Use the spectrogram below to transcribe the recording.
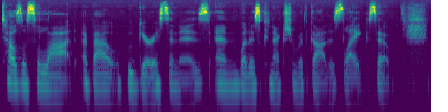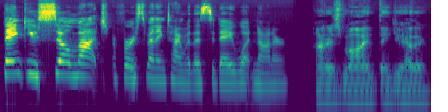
tells us a lot about who Garrison is and what his connection with God is like. So thank you so much for spending time with us today. What an honor. Honor's mine. Thank you, Heather.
